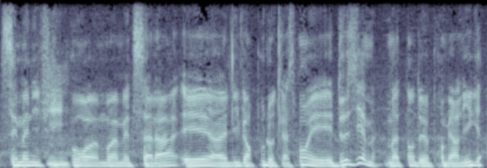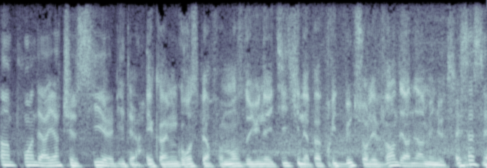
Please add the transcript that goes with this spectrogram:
C'est magnifique Mm. pour euh, Mohamed Salah et euh, Liverpool au classement est deuxième maintenant de Première Ligue, un point derrière Chelsea euh, leader. Et quand même grosse performance de United qui n'a pas pris de but sur les 20 dernières minutes. Et ça c'est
